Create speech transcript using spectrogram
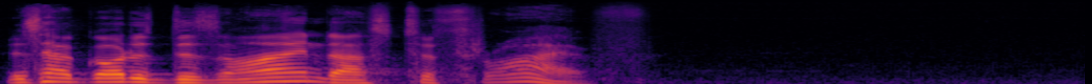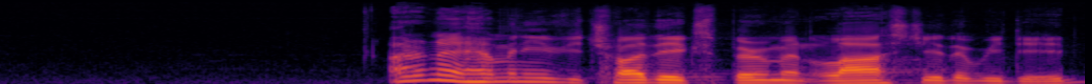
This is how God has designed us to thrive. I don't know how many of you tried the experiment last year that we did.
